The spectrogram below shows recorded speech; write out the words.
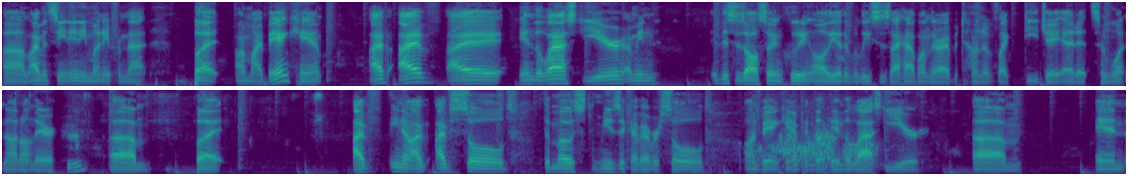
Um I haven't seen any money from that. But on my Bandcamp, I've I've I in the last year, I mean this is also including all the other releases I have on there. I have a ton of like DJ edits and whatnot on there. Mhm. Um but I've you know I've I've sold the most music I've ever sold on Bandcamp in the in the last year. Um and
